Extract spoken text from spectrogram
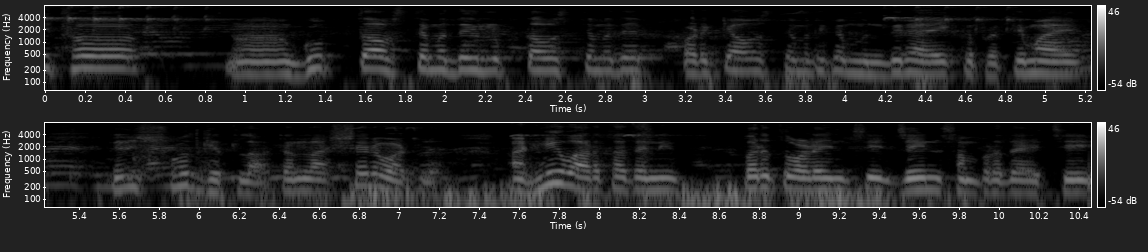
इथं गुप्त अवस्थेमध्ये लुप्त अवस्थेमध्ये पडक्या अवस्थेमध्ये काही मंदिर आहे का प्रतिमा आहे. त्यांनी शोध घेतला. त्यांना आश्चर्य वाटलं. आणि ही वार्ता त्यांनी परतवाड्यांचे जैन संप्रदायाचे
